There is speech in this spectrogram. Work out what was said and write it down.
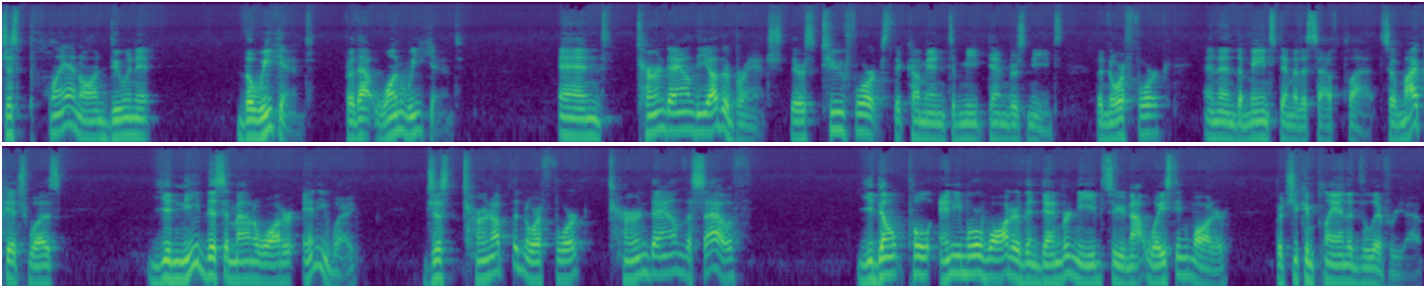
just plan on doing it the weekend for that one weekend. And turn down the other branch. There's two forks that come in to meet Denver's needs the North Fork and then the main stem of the South Platte. So my pitch was you need this amount of water anyway. Just turn up the North Fork, turn down the South. You don't pull any more water than Denver needs, so you're not wasting water, but you can plan the delivery out.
